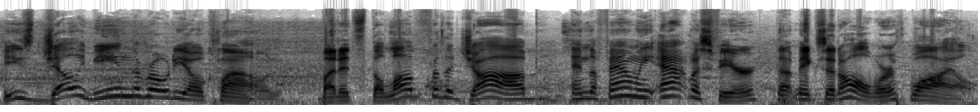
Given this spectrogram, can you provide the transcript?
he's Jelly Bean the rodeo clown. But it's the love for the job and the family atmosphere that makes it all worthwhile.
